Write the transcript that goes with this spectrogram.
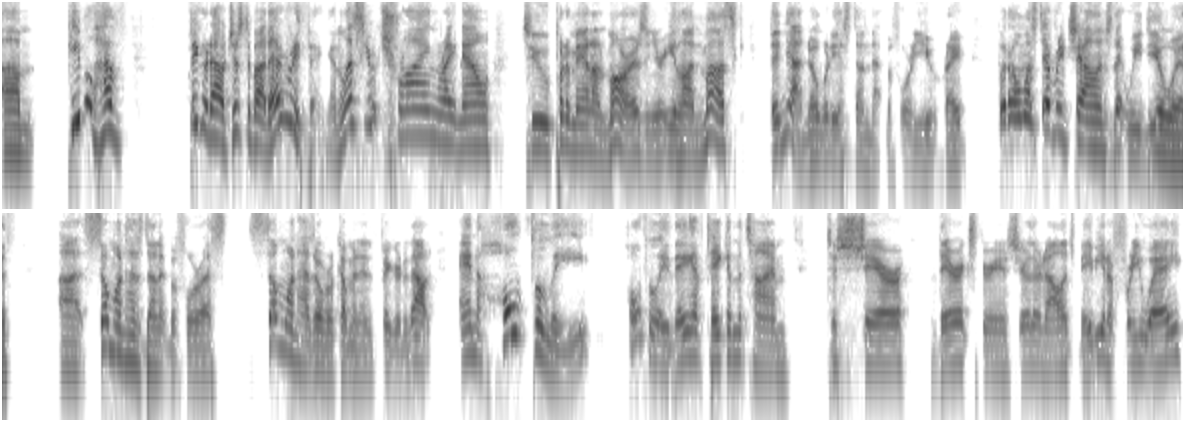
Um, people have figured out just about everything. Unless you're trying right now to put a man on Mars and you're Elon Musk, then yeah, nobody has done that before you, right? But almost every challenge that we deal with, uh, someone has done it before us. Someone has overcome it and figured it out. And hopefully, hopefully they have taken the time to share their experience, share their knowledge, maybe in a free way,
